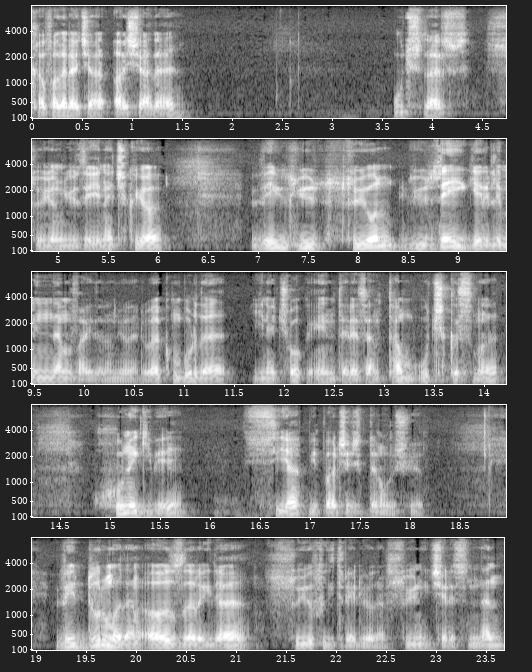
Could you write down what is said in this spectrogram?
Kafalar aşağı, aşağıda. Uçlar suyun yüzeyine çıkıyor. Ve suyun yüzey geriliminden faydalanıyorlar. Bakın burada yine çok enteresan tam uç kısmı hune gibi siyah bir parçacıktan oluşuyor. Ve durmadan ağızlarıyla suyu filtreliyorlar. Suyun içerisinden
